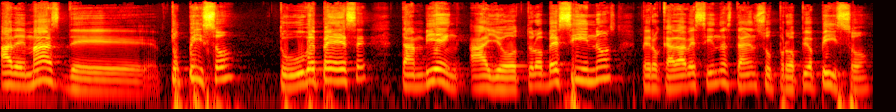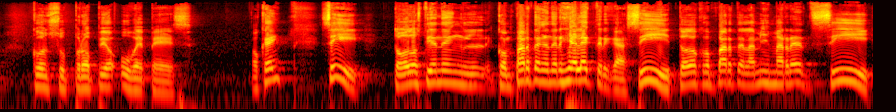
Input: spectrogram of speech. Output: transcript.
además de tu piso, tu VPS, también hay otros vecinos, pero cada vecino está en su propio piso con su propio VPS. ¿Ok? Sí, todos tienen, comparten energía eléctrica, sí, todos comparten la misma red, sí,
